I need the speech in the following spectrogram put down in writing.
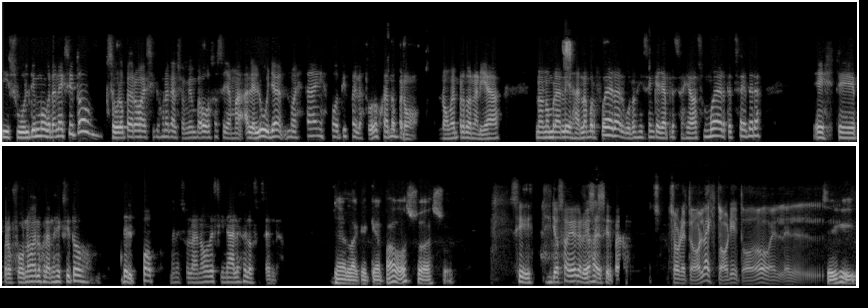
Y su último gran éxito, seguro Pedro va a decir que es una canción bien babosa, se llama Aleluya. No está en Spotify, la estuve buscando, pero no me perdonaría no nombrarla y dejarla por fuera. Algunos dicen que ya presagiaba su muerte, etcétera. Este, pero fue uno de los grandes éxitos del pop venezolano de finales de los 60. De verdad que qué pavoso eso. Sí, yo sabía que lo ibas a decir, pero sobre todo la historia y todo, el, sí.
